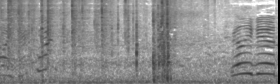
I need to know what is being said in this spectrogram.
Like this one? Really, dude?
